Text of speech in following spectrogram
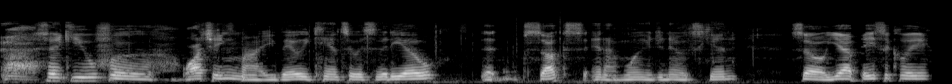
thank you for watching my very cancerous video that sucks and I'm wearing a generic skin. So yeah, basically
